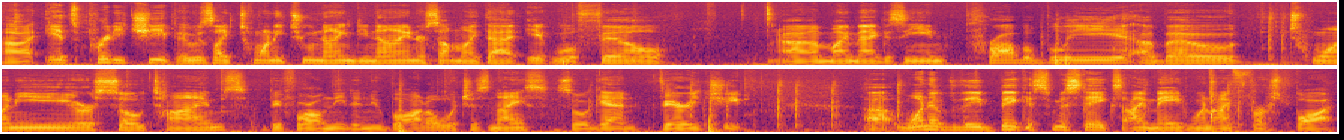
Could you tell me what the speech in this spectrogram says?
Uh, it's pretty cheap. It was like $22.99 or something like that. It will fill uh, my magazine probably about 20 or so times before I'll need a new bottle, which is nice. So again, very cheap. Uh, one of the biggest mistakes I made when I first bought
